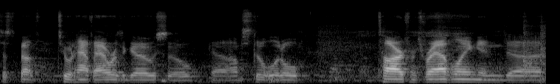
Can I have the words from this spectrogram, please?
just about two and a half hours ago. So uh, I'm still a little tired from traveling, and uh, just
